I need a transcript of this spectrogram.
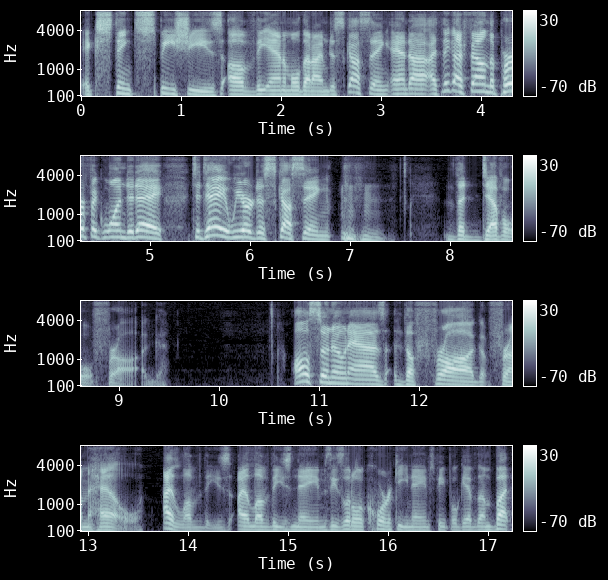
extinct species of the animal that I'm discussing. And uh, I think I found the perfect one today. Today we are discussing the devil frog, also known as the frog from hell. I love these. I love these names, these little quirky names people give them. But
